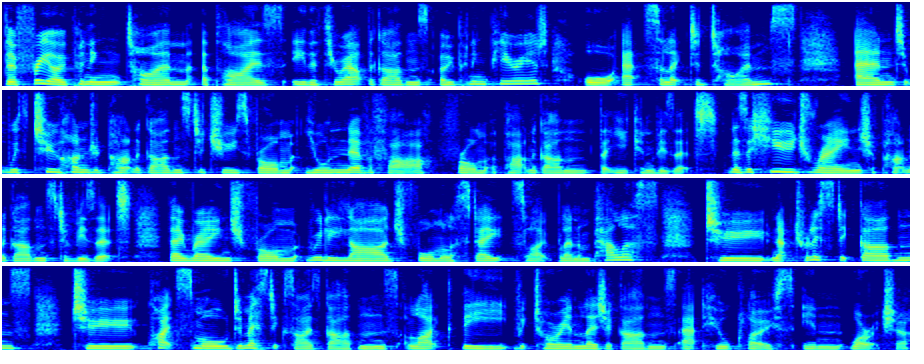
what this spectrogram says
The free opening time applies either throughout the garden's opening period or at selected times. And with 200 partner gardens to choose from, you're never far from a partner garden that you can visit. There's a huge range of partner gardens to visit. They range from really large formal estates like Blenheim Palace to naturalistic gardens to quite small domestic sized gardens like the Victorian Leisure Gardens at Hill Close in Warwickshire.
